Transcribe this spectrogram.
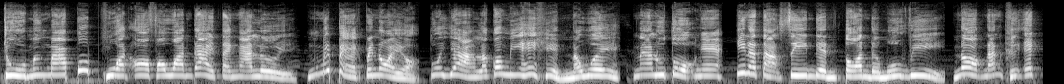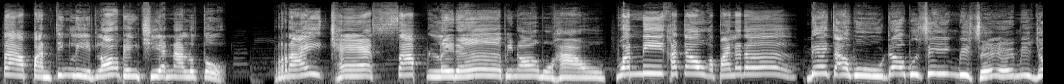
จู่ๆมึงมาปุ๊บหวดออฟวันได้แต่งงานเลยมึงไม่แปลกไปหน่อยเหรอตัวอย่างแล้วก็มีให้เห็นนะเว้ย นารูโตะไงฮินาตะซีนเด่นตอนเดอะมูฟวี่นอกนั้นคือเอ็กตาปั่นจิงลีดร้องเพลงเชียร์นารูโตะ ไรแชร์ซับเลยเด้อพี่น้องหมู่เฮาวันนี้ข้าเจ้ากับไปแล้วเด้อเดจาวูดาบูซิงมิเซมิโย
